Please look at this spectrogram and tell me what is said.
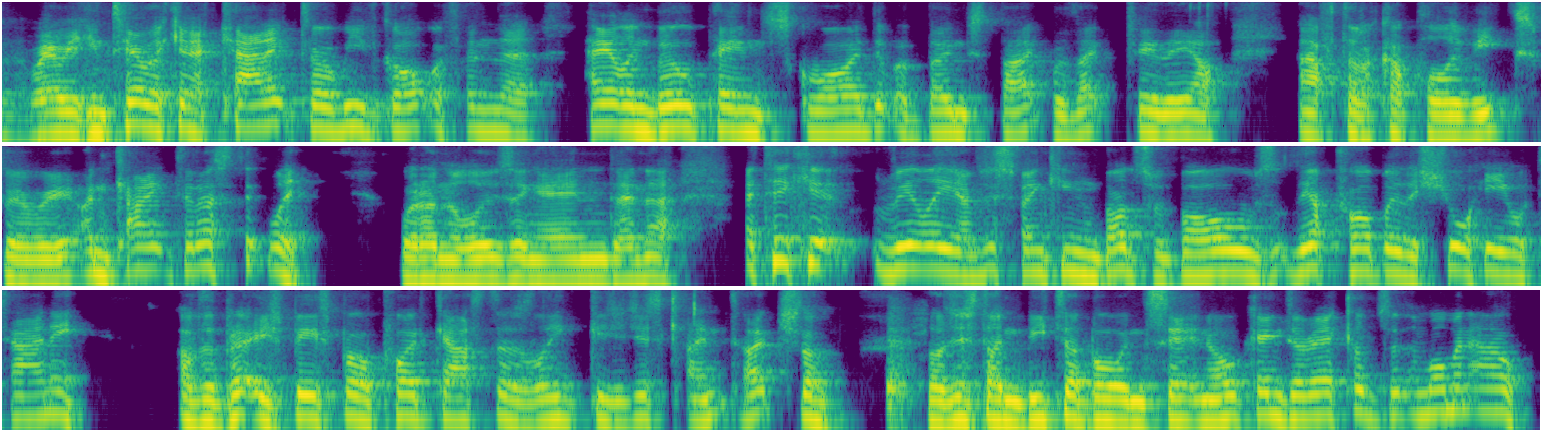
Well, you can tell the kind of character we've got within the Highland Bullpen squad that we bounced back with victory there after a couple of weeks where we uncharacteristically were on the losing end. And uh, I take it really, I'm just thinking Birds with Balls, they're probably the Shohei Ohtani of the British Baseball Podcasters League because you just can't touch them. They're just unbeatable and setting all kinds of records at the moment, Al.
